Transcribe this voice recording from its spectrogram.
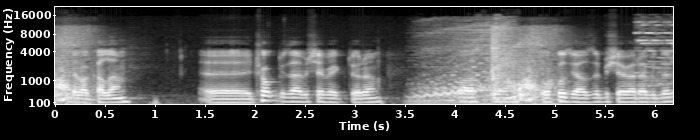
Hadi bakalım. Ee, çok güzel bir şey bekliyorum. Bastım. 9 yazdı bir şey verebilir.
